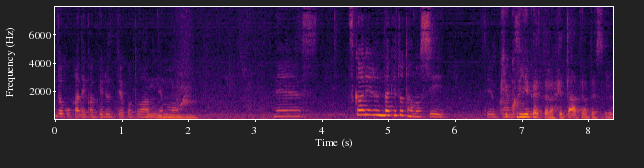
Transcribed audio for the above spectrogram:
どこか出かけるっていうことはあっても、ねす疲れるんだけど楽しいっていう結感じ。構家帰ったら下手ってなったりする？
